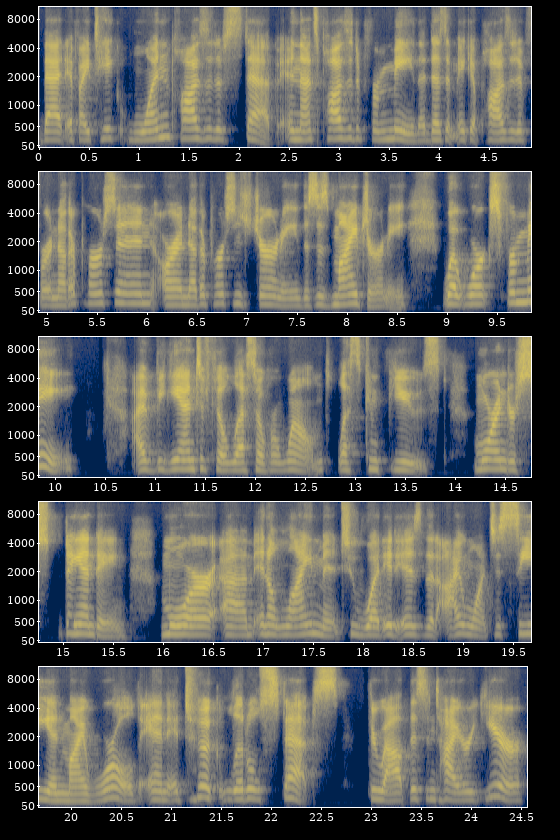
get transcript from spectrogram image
that if I take one positive step and that's positive for me, that doesn't make it positive for another person or another person's journey. This is my journey. What works for me I began to feel less overwhelmed, less confused, more understanding, more um, in alignment to what it is that I want to see in my world. And it took little steps throughout this entire year.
